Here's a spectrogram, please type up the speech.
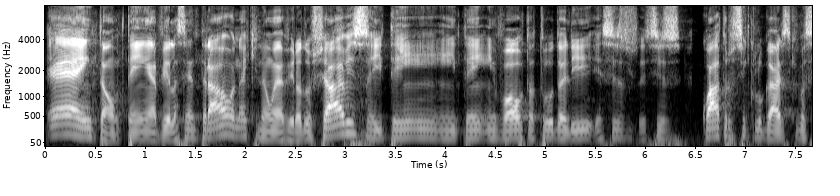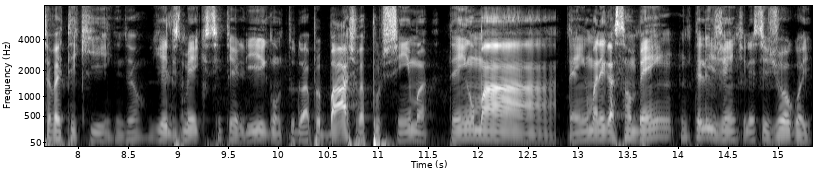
É, então, tem a Vila Central, né, que não é a Vila do Chaves, e tem, e tem em volta tudo ali esses, esses quatro ou cinco lugares que você vai ter que ir, entendeu? E eles meio que se interligam, tudo vai por baixo, vai por cima. Tem uma tem uma ligação bem inteligente nesse jogo aí.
